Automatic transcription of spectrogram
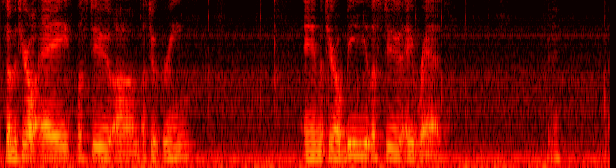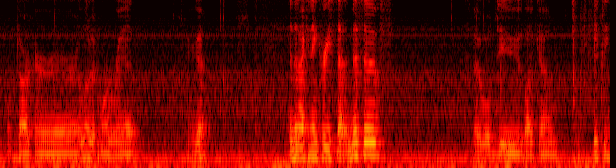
So material A, let's do um, let's do a green, and material B, let's do a red. Okay, a little darker, a little bit more red. There you go. And then I can increase that emissive. So we'll do like um, 50.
